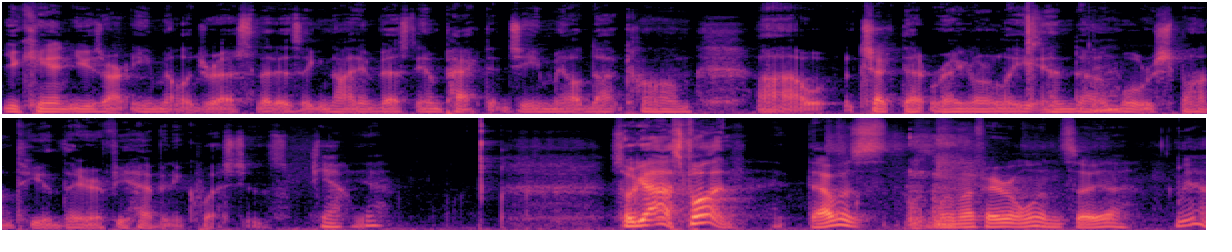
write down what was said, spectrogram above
you can use our email address. That is igniteinvestimpact at gmail.com. Uh, check that regularly, and um, we'll respond to you there if you have any questions. Yeah. Yeah. So, guys, fun. That was one of my favorite ones. So yeah, Yeah.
